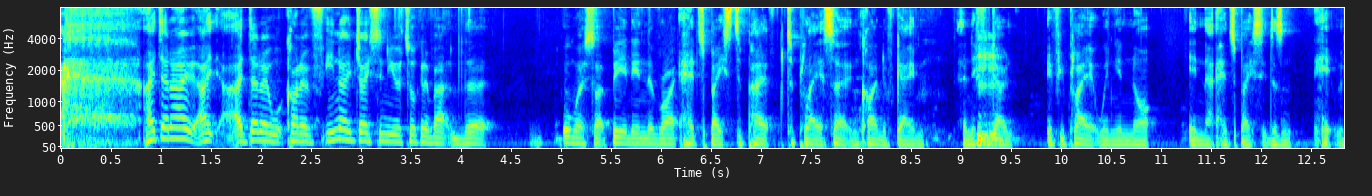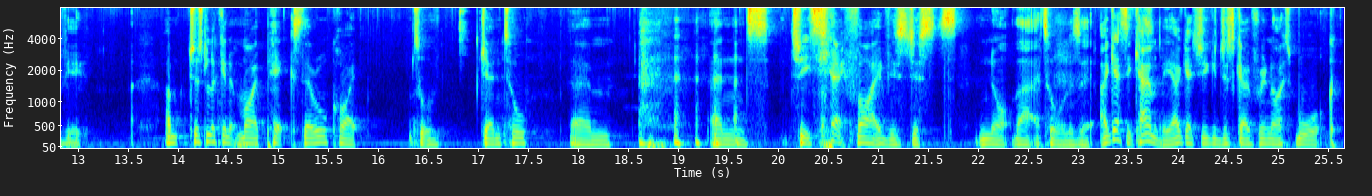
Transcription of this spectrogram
I don't know. I, I don't know what kind of you know, Jason. You were talking about the almost like being in the right headspace to play to play a certain kind of game, and if you don't, if you play it when you're not in that headspace, it doesn't hit with you. I'm just looking at my picks; they're all quite sort of gentle, um, and GTA Five is just not that at all, is it? I guess it can be. I guess you could just go for a nice walk,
